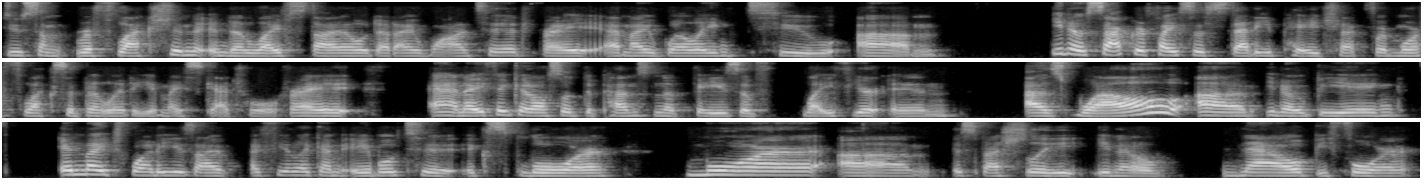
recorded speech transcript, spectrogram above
do some reflection in the lifestyle that i wanted right? Am i willing to um, you know sacrifice a steady paycheck for more flexibility in my schedule right and I think it also depends on the phase of life you're in as well. Um, you know, being in my 20s, I, I feel like I'm able to explore more, um, especially, you know, now before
